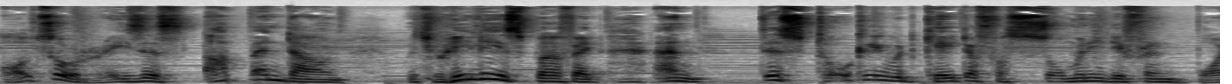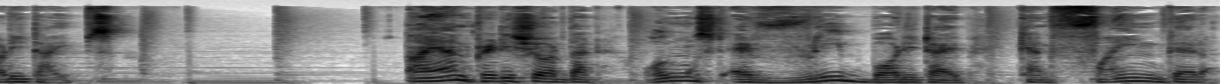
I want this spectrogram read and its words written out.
also raises up and down which really is perfect. And this totally would cater for so many different body types. I am pretty sure that almost every body type can find their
